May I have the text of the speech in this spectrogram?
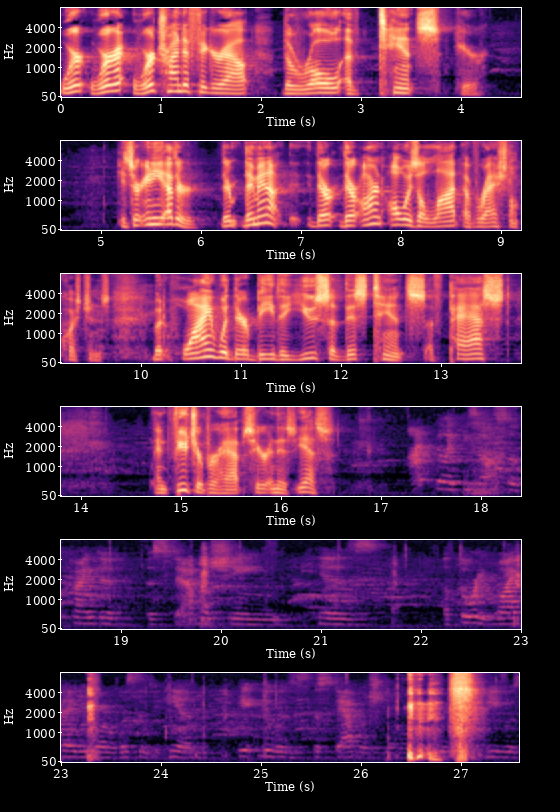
We're, we're, we're trying to figure out the role of tense here. Is there any other? There, they may not, there, there aren't always a lot of rational questions, but why would there be the use of this tense of past and future perhaps here in this? Yes. I feel like he's also kind of establishing his authority, why they would want to listen to him. It, it was established. now. he was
